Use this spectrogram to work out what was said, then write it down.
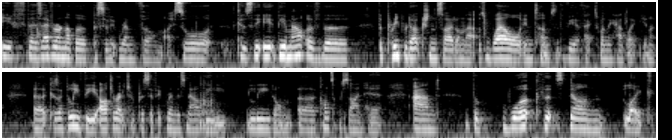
if there's ever another Pacific Rim film, I saw because the the amount of the the pre-production side on that as well in terms of the VFX when they had like you know because uh, I believe the art director of Pacific Rim is now the lead on uh, concept design here. And the work that's done like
